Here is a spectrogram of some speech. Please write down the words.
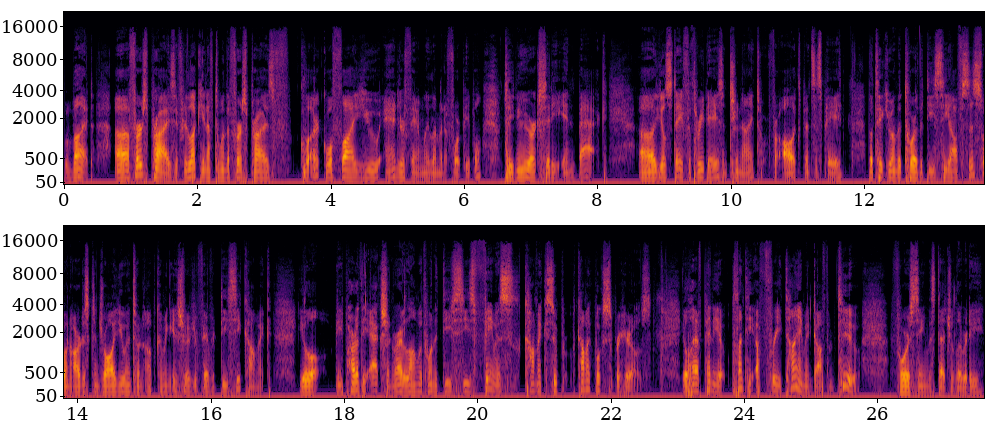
But uh, first prize, if you're lucky enough to win the first prize, Clark will fly you and your family, limit of four people, to New York City and back. Uh, you'll stay for three days and two nights for all expenses paid. They'll take you on the tour of the DC offices so an artist can draw you into an upcoming issue of your favorite DC comic. You'll be part of the action right along with one of DC's famous comic super comic book superheroes. You'll have plenty of, plenty of free time in Gotham too, for seeing the Statue of Liberty,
